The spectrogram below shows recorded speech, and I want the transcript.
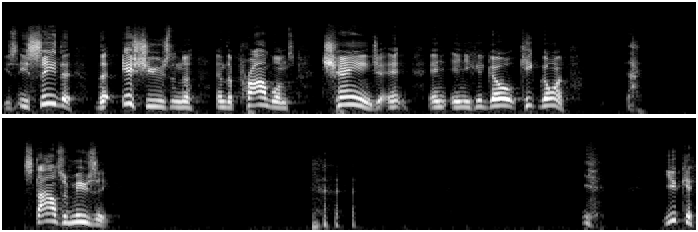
You, you see the, the issues and the and the problems change, and, and, and you can go keep going. Styles of music. You could,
